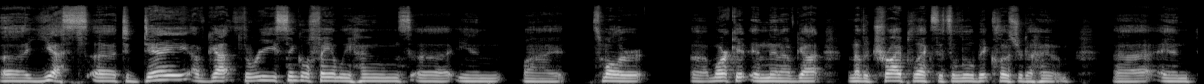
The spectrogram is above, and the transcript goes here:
Uh, yes. Uh, today I've got three single family homes uh, in my smaller uh, market, and then I've got another triplex that's a little bit closer to home. Uh, and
